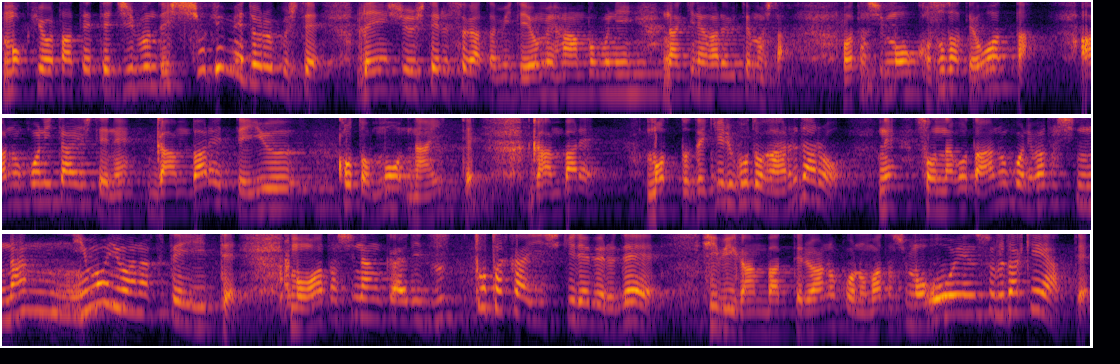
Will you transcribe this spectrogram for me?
目標を立てて自分で一生懸命努力して練習してる姿見て嫁はん僕に泣きながら言ってました。私も子育て終わった。あの子に対してねね頑張れっていうこともないって。頑張れ。もっとできることがあるだろう、ね、そんなことあの子に私何にも言わなくていいって。もう私なんかよりずっと高い意識レベルで日々頑張ってるあの子の私も応援するだけやって。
